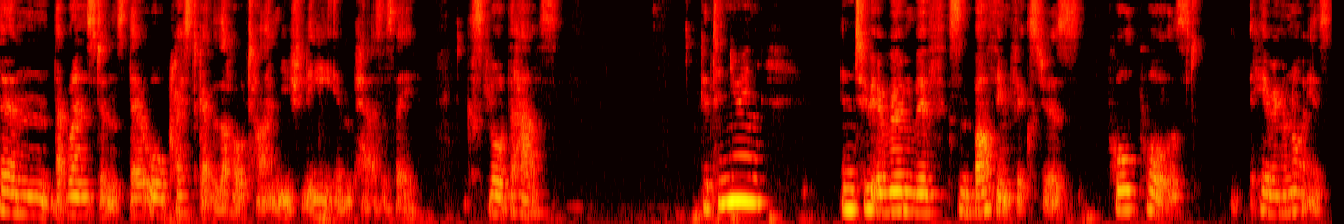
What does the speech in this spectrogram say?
than that one instance, they're all close together the whole time, usually in pairs as they explored the house. Continuing into a room with some bathroom fixtures, Paul paused, hearing a noise,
